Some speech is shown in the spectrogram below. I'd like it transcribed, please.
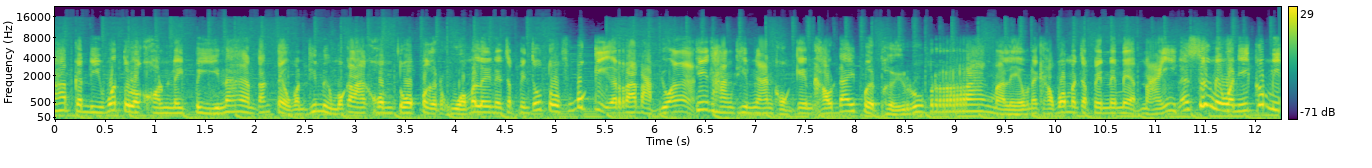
ทราบกันดีว่าตัวละครในปีหน้า ตั้งแต่วันที่1มกราคมตัวเปิดหัวมาเลยเนี่ยจะเป็นเจ้าตัวฟุบุกิระดับยูอาที่ทางทีมงานของเกมเขาได้เปิดเผยรูปร่างมาแล้วนะครับว่ามันจะเป็นในแบบไหน และซึ่งในวันนี้ก็มี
